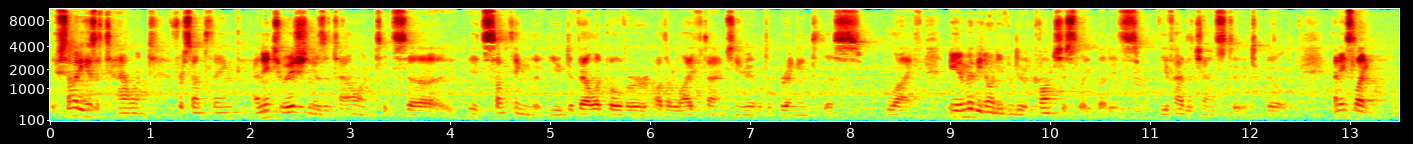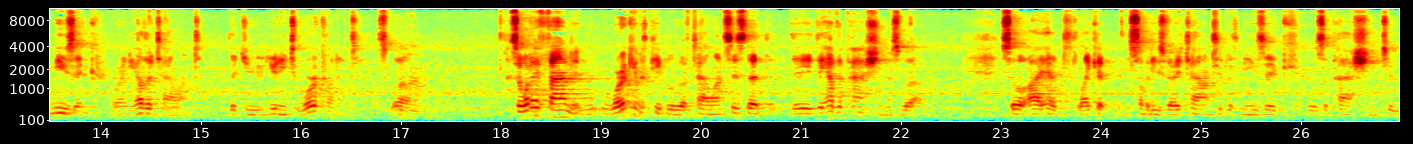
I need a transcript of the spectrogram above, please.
if somebody has a talent for something, an intuition is a talent. It's uh, it's something that you develop over other lifetimes, and you're able to bring into this life. You know, maybe you don't even do it consciously, but it's you've had the chance to, to build. And it's like music or any other talent that you, you need to work on it as well. Mm-hmm. So what I found working with people who have talents is that they, they have the passion as well. So I had like a, somebody who's very talented with music, who has a passion to you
